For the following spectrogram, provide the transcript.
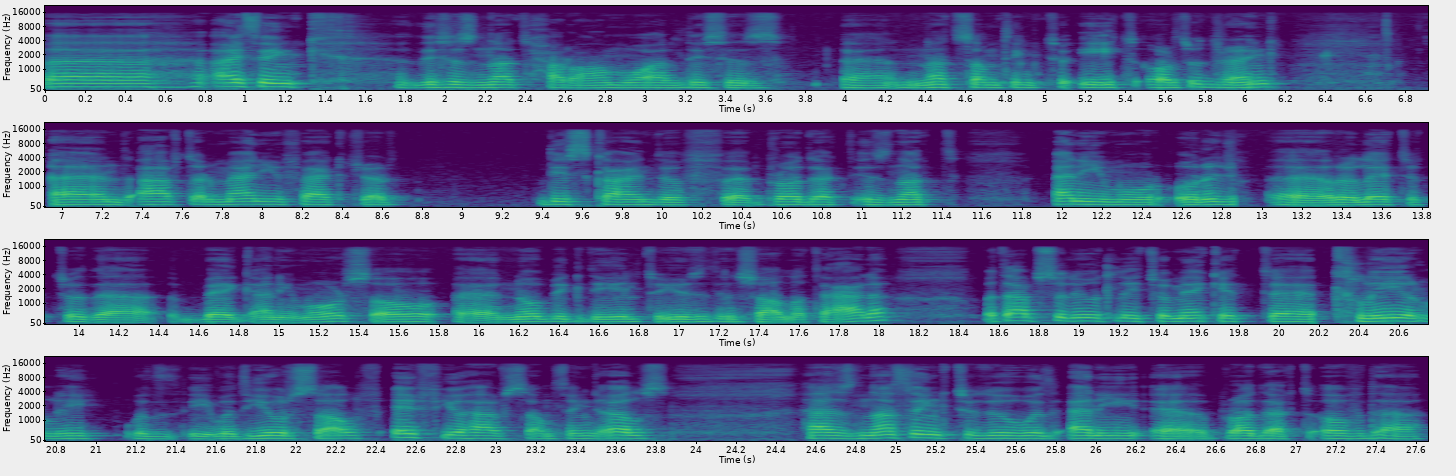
I think this is not haram, while this is not something to eat or to drink. And after manufactured this kind of uh, product is not anymore origin, uh, related to the bag anymore so uh, no big deal to use it inshallah ta'ala. But absolutely to make it uh, clearly with, with yourself if you have something else has nothing to do with any uh, product of the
